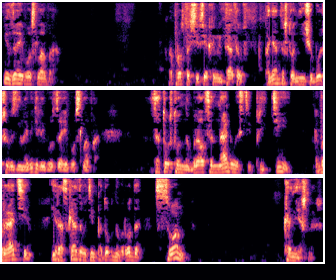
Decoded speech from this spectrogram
и за его слова. Вопрос почти всех комментаторов. Понятно, что они еще больше возненавидели его за его слова. За то, что он набрался наглости прийти к братьям и рассказывать им подобного рода сон, конечно же.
